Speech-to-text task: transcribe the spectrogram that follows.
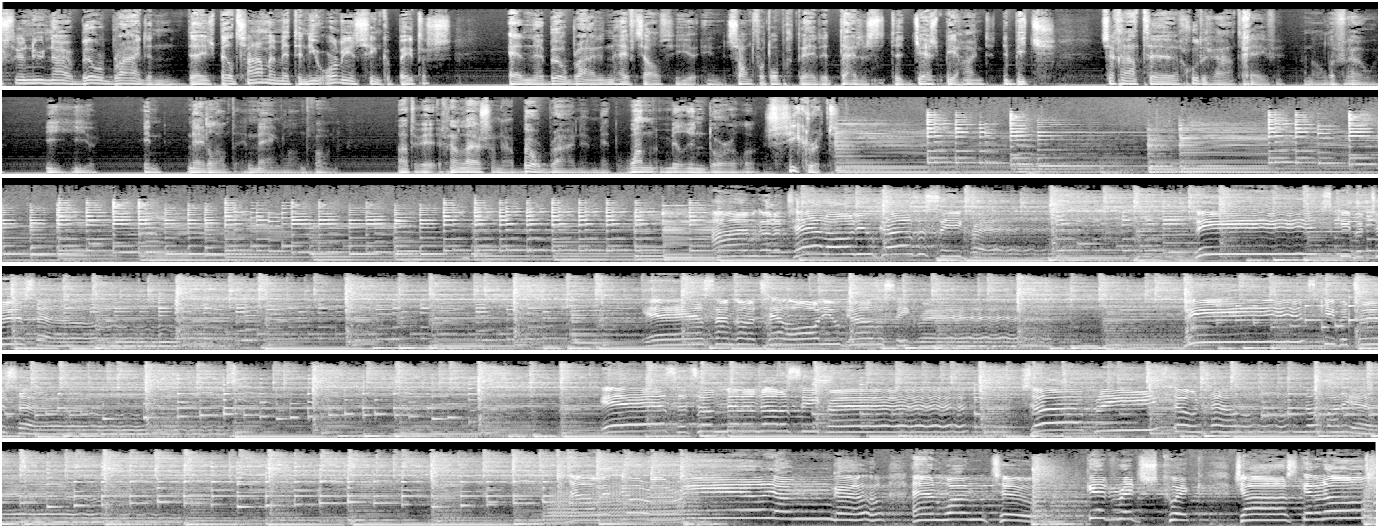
Luisteren nu naar Bill Bryden. Hij speelt samen met de New Orleans Syncopators. En uh, Bill Bryden heeft zelfs hier in Zandvoort opgetreden... tijdens de Jazz Behind the Beach. Ze gaat uh, goede raad geven aan alle vrouwen... die hier in Nederland en Engeland wonen. Laten we gaan luisteren naar Bill Bryden met One Million Dollar Secret. Secret. Please keep it to yourself. just get it on.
